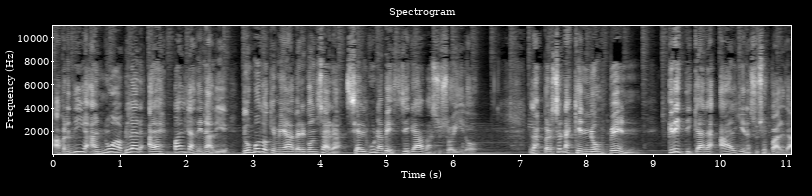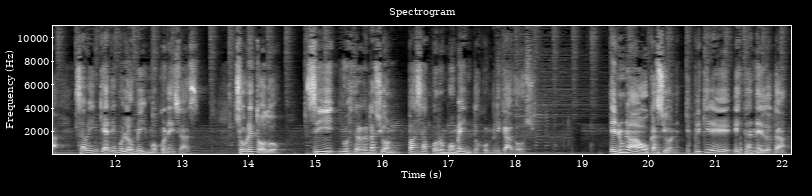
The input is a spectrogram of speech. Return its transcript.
Aprendí a no hablar a las espaldas de nadie de un modo que me avergonzara si alguna vez llegaba a sus oídos. Las personas que nos ven criticar a alguien a sus espaldas saben que haremos lo mismo con ellas. Sobre todo si nuestra relación pasa por momentos complicados. En una ocasión expliqué esta anécdota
